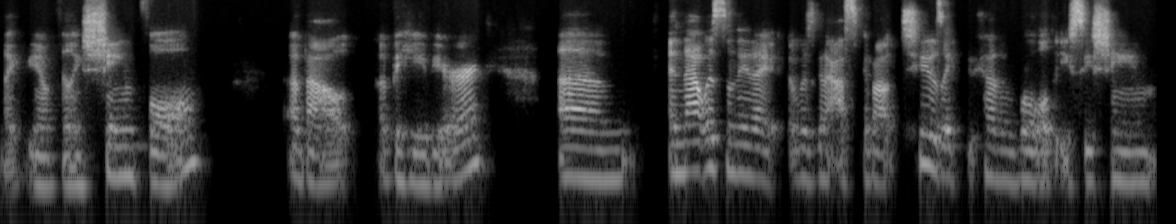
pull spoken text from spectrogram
like you know feeling shameful about a behavior. Um and that was something that i was going to ask about too is like the kind of role that you see shame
